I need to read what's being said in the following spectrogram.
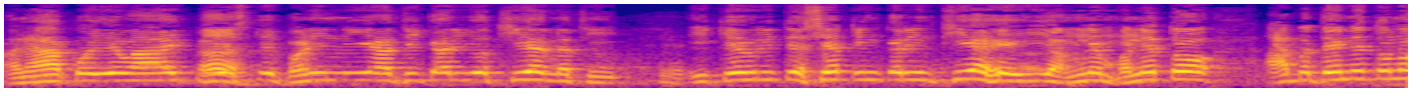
અને આ કોઈ એવા આઈપીએસ કે ભણીને અધિકારીઓ થયા નથી. એ કેવી રીતે સેટિંગ કરીને થયા છે એ અમને મને તો આ બધાને તો ન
